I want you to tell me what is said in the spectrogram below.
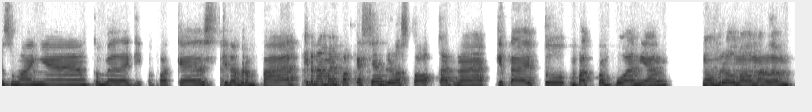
teman-teman semuanya. Kembali lagi ke podcast kita berempat. Kita namain podcastnya Girls Talk karena kita itu empat perempuan yang ngobrol malam-malam.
